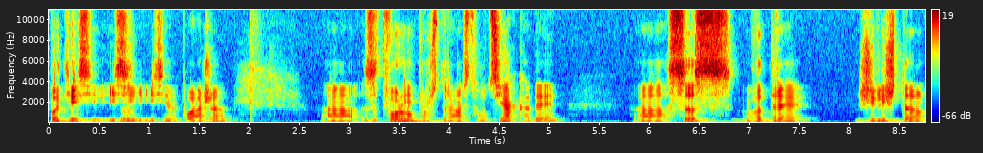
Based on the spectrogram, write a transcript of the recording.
пътя и си, и си, mm. и си на плажа. А, затворено пространство от всякъде, а, с вътре жилища,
